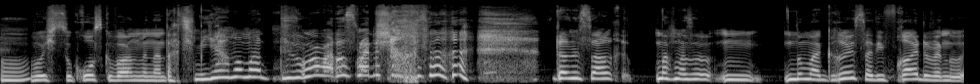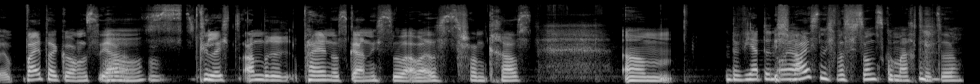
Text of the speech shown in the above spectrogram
mhm. wo ich so groß geworden bin. Dann dachte ich mir, ja, Mama, Mama, das ist meine Chance. Dann ist auch nochmal so eine Nummer größer die Freude, wenn du weiterkommst. Ja, mhm. vielleicht andere peilen das gar nicht so, aber das ist schon krass. Ähm, wie hat denn ich weiß nicht, was ich sonst gemacht hätte.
